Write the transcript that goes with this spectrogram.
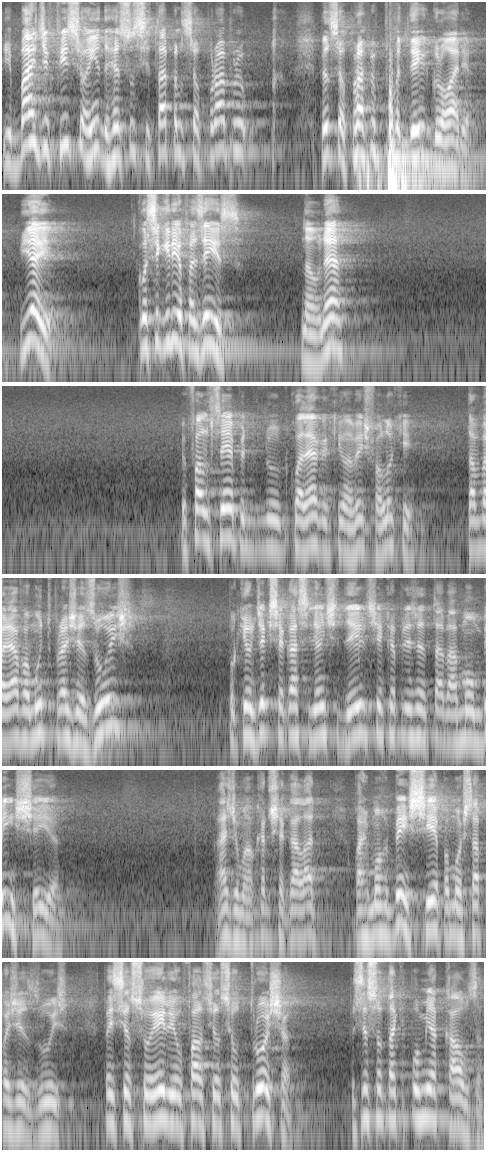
E mais difícil ainda, ressuscitar pelo seu próprio, pelo seu próprio poder e glória. E aí? Conseguiria fazer isso? Não, né? Eu falo sempre do colega que uma vez falou que trabalhava muito para Jesus, porque um dia que chegasse diante dele tinha que apresentar a mão bem cheia. Ah, Gilmar, eu quero chegar lá com as mãos bem cheias para mostrar para Jesus. Falei, se eu sou ele, eu falo assim, eu sou trouxa, você só está aqui por minha causa.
